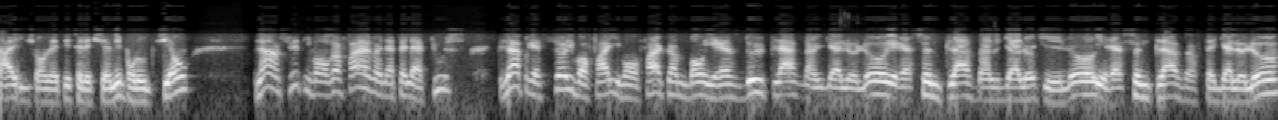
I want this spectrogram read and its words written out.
16 qui ont été sélectionnés pour l'audition. Là, ensuite, ils vont refaire un appel à tous. Puis là, après ça, ils vont faire, ils vont faire comme, bon, il reste deux places dans le gala-là, il reste une place dans le gala qui est là, il reste une place dans ce gala-là,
